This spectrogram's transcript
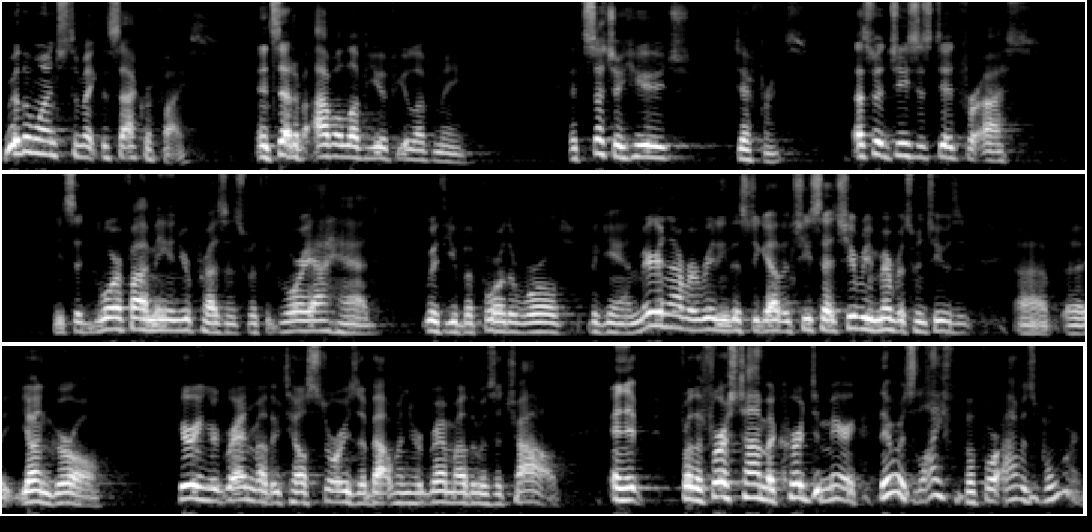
We're the ones to make the sacrifice instead of, I will love you if you love me. It's such a huge difference. That's what Jesus did for us. He said, Glorify me in your presence with the glory I had with you before the world began. Mary and I were reading this together, and she said she remembers when she was a, uh, a young girl hearing her grandmother tell stories about when her grandmother was a child. And it, for the first time, occurred to Mary there was life before I was born.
